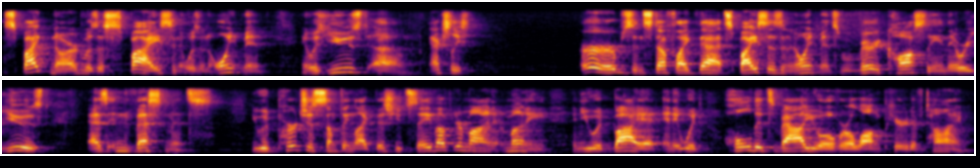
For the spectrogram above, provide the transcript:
spikenard was a spice and it was an ointment. It was used um, actually herbs and stuff like that, spices and ointments, were very costly and they were used as investments. You would purchase something like this, you'd save up your money, and you would buy it, and it would hold its value over a long period of time.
